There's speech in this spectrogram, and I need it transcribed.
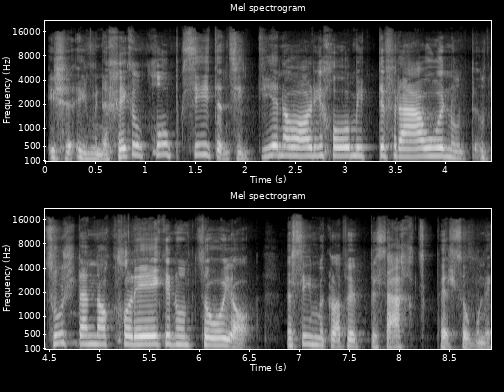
ist in einem Kegelclub gsi. Dann sind die noch alle gekommen mit den Frauen und, und sonst dann noch Kollegen und so, ja. Da sind wir, glaube ich, etwa 60 Personen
